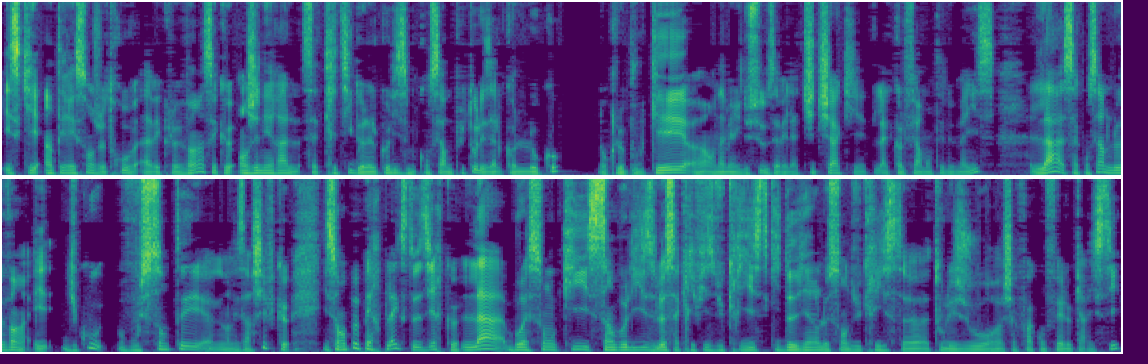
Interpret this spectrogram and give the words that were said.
Et ce qui est intéressant, je trouve, avec le vin, c'est que en général, cette critique de l'alcoolisme concerne plutôt les alcools locaux, donc le pulqué, euh, en Amérique du Sud, vous avez la chicha qui est l'alcool fermenté de maïs. Là, ça concerne le vin. Et du coup, vous sentez euh, dans les archives que ils sont un peu perplexes de dire que la boisson qui symbolise le sacrifice du Christ, qui devient le sang du Christ euh, tous les jours, chaque fois qu'on fait l'Eucharistie,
